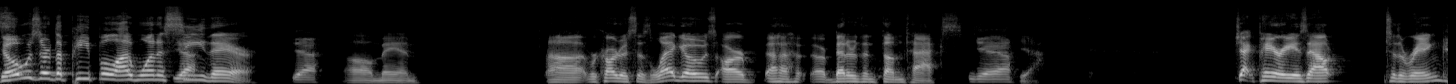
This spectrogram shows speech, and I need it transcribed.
Those are the people I want to Yeah. see there. Yeah. Oh man. Uh, Ricardo says Legos are uh, are better than thumbtacks. Yeah. Yeah. Jack Perry is out to the ring.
